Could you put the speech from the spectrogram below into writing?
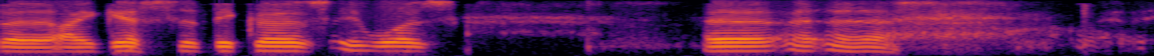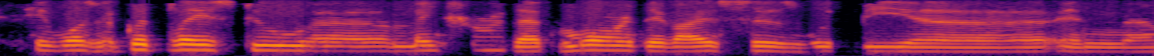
uh, I guess because it was it was a good place to uh, make sure that more devices would be uh, in uh,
